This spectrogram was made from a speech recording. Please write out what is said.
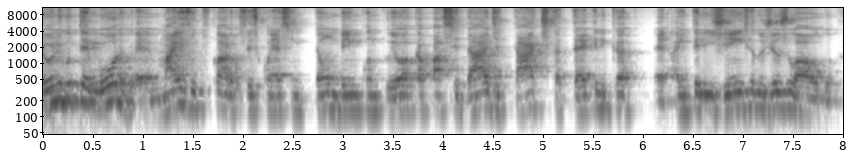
O único temor, é, mais do que, claro, vocês conhecem tão bem quanto eu, a capacidade tática, técnica, é, a inteligência do Gesualdo.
